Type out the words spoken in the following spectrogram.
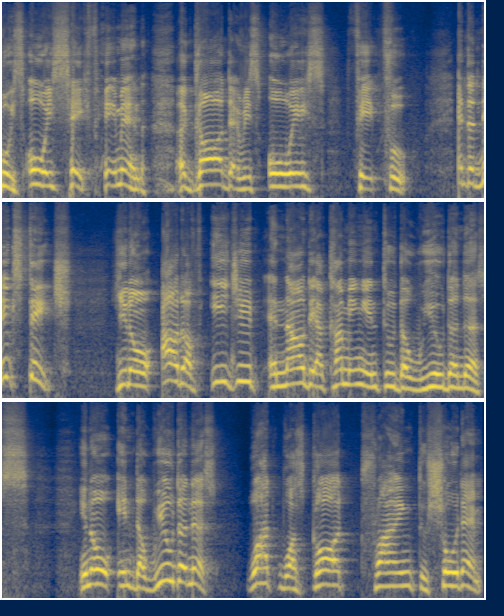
who is always safe. Amen. A God that is always faithful. And the next stage, you know, out of Egypt, and now they are coming into the wilderness. You know, in the wilderness, what was God trying to show them?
